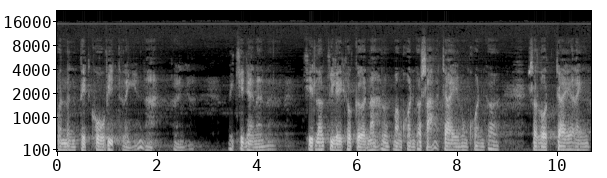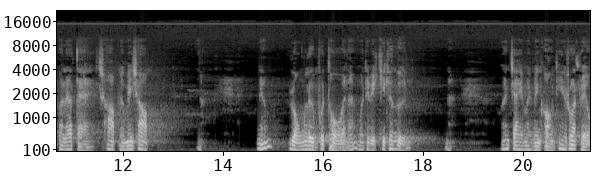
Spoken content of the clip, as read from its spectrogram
คนหนึ่งติดโควิดอะไรอย่างเงี้ยนะไม่คิดอย่างนั้น คิดแล้วกิเลสก็เกิดนะ บางคนก็สะใจ บางคนก็สลดใจอะไรก็แล้วแต่ชอบหรือไม่ชอบเนี่ย หลงลืมพุทโธไปแล้วมันจะไปคิดเรื่องอื่นเพราะใจมันเป็นของที่รวดเร็ว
